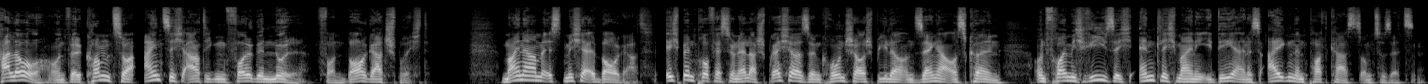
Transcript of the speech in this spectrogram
Hallo und willkommen zur einzigartigen Folge 0 von Borgard spricht. Mein Name ist Michael Borgard. Ich bin professioneller Sprecher, Synchronschauspieler und Sänger aus Köln und freue mich riesig, endlich meine Idee eines eigenen Podcasts umzusetzen.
